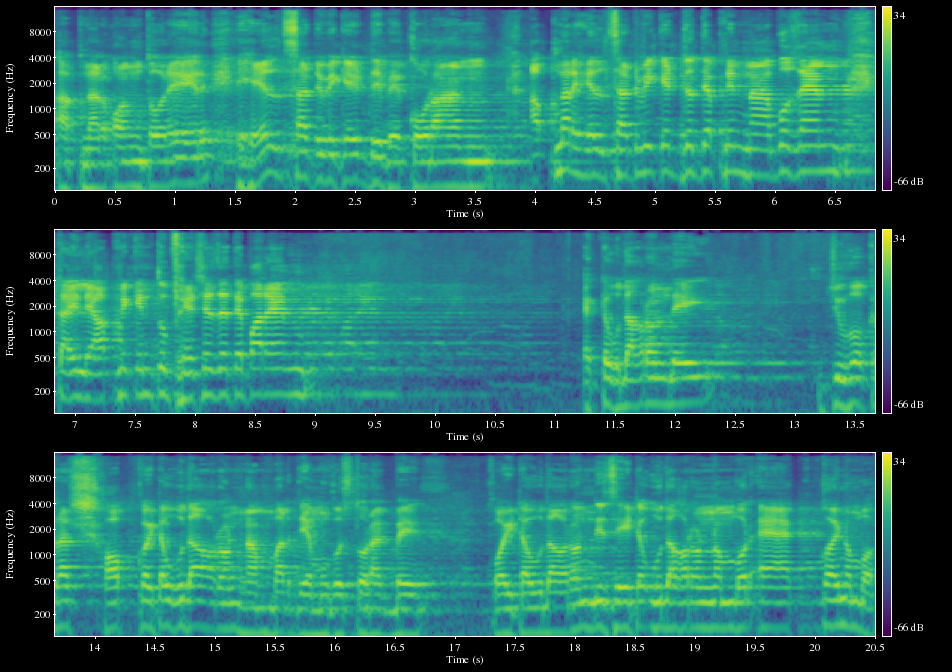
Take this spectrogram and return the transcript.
আপনার অন্তরের হেলথ সার্টিফিকেট দিবে কোরআন। আপনার হেলথ সার্টিফিকেট যদি আপনি না বোঝেন, তাইলে আপনি কিন্তু ফেঁসে যেতে পারেন। একটা উদাহরণ দেই। যুবকরা সব কয়টা উদাহরণ নাম্বার দিয়ে মুখস্থ রাখবে? কয়টা উদাহরণ দিছে? এটা উদাহরণ নম্বর এক। কয় নম্বর?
